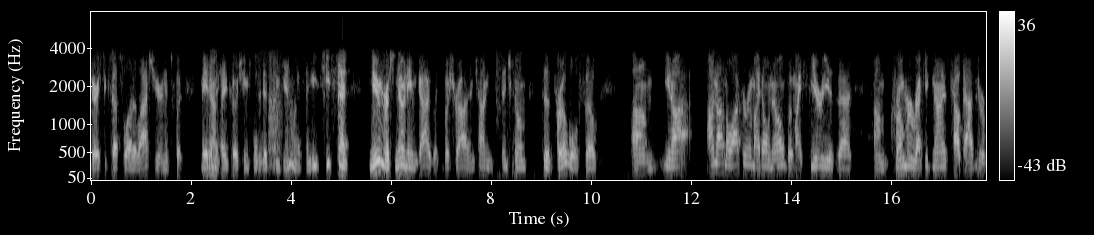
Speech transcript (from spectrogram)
very successful at it last year, and it's what made him Yeah. the head coaching candidate to begin with. And he's he's sent numerous no-name guys like Bushrod and Jon Stinchcomb to the Pro Bowl. So, um, you know, I, I'm not in the locker room. I don't know, but my theory is that um, Kromer recognized how bad they were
